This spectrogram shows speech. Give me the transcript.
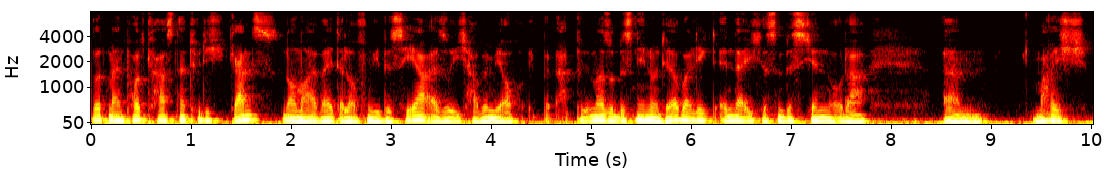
wird mein Podcast natürlich ganz normal weiterlaufen wie bisher. Also ich habe mir auch habe immer so ein bisschen hin und her überlegt, ändere ich es ein bisschen oder ähm, mache ich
